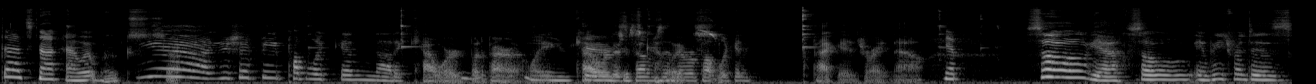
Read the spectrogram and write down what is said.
that's not how it works So- Yeah, you should be public and not a coward, but apparently You- cowardice comes in the. Republican package right now. Yep. So, yeah, so impeachment is,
